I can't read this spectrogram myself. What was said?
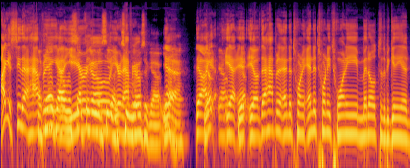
I can see that happening like that a year something you would ago, see, a like, year and a half ago. years ago. Yeah. Yeah. Yeah, I Yep, get- yep, it- you know, if that happened at end of twenty, end of twenty twenty, middle to the beginning of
